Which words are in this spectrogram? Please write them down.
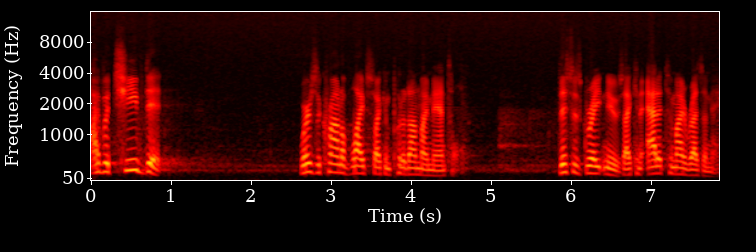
I've achieved it. Where's the crown of life so I can put it on my mantle? This is great news. I can add it to my resume.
